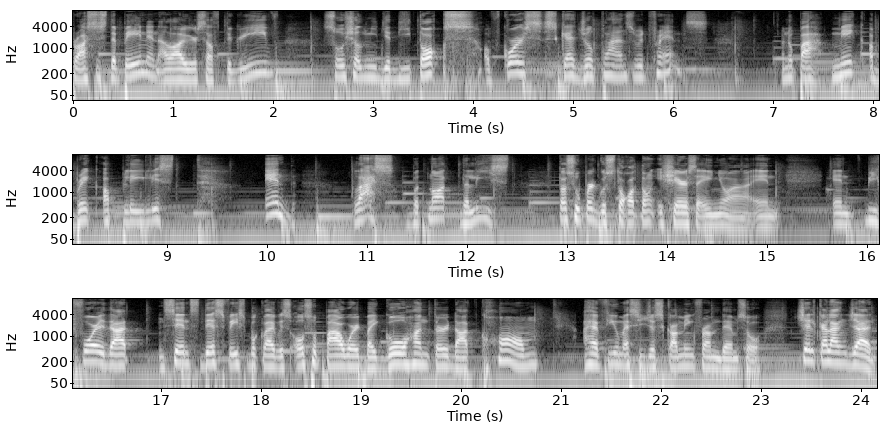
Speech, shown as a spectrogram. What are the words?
Process the pain and allow yourself to grieve. Social media detox. Of course, schedule plans with friends. Ano pa? Make a breakup playlist. And last but not the least, to super gusto ko tong i-share sa inyo ha. And and before that, since this Facebook Live is also powered by GoHunter.com, I have few messages coming from them. So, chill ka lang dyan.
